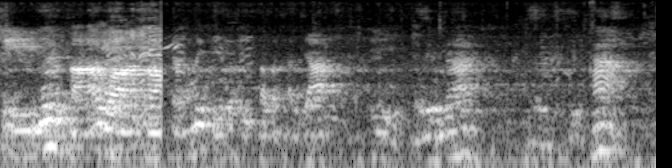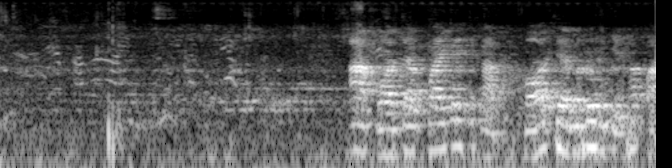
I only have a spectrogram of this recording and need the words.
สี่มุสาวาทาจะไม่เสียสติสัมปชัญญะที่เร็วนะสิบห้าอาก่อนจะไปใกล้จะกลับ ขอเชิญมาร่วมเกียรติพระป่า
